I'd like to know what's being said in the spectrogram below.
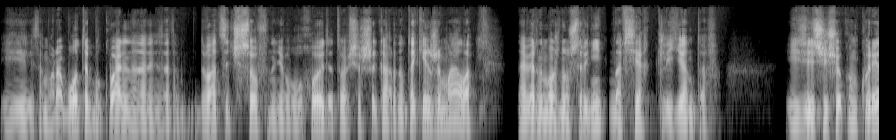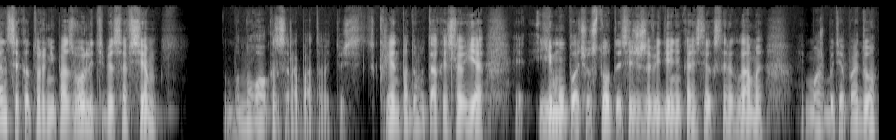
и там работы буквально, не знаю, там 20 часов на него уходит, это вообще шикарно. Но таких же мало. Наверное, можно усреднить на всех клиентов. И здесь еще конкуренция, которая не позволит тебе совсем много зарабатывать. То есть клиент подумает, так, если я ему плачу 100 тысяч за ведение контекстной рекламы, может быть, я пойду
